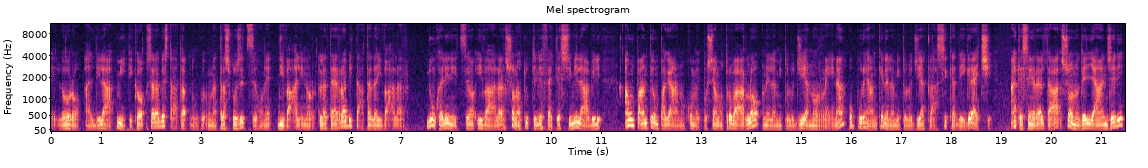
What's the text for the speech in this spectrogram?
il loro al di là mitico sarebbe stata dunque una trasposizione di Valinor, la terra abitata dai Valar. Dunque all'inizio i Valar sono a tutti gli effetti assimilabili a un pantheon pagano, come possiamo trovarlo nella mitologia norrena oppure anche nella mitologia classica dei greci, anche se in realtà sono degli angeli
